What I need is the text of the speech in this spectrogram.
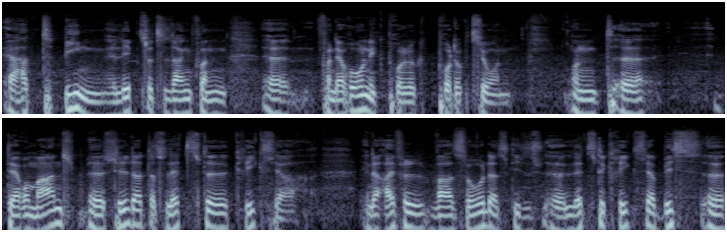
er hat Bienen, er lebt sozusagen von, äh, von der Honigproduktion. Und äh, der Roman äh, schildert das letzte Kriegsjahr. In der Eifel war es so, dass dieses äh, letzte Kriegsjahr bis, äh,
